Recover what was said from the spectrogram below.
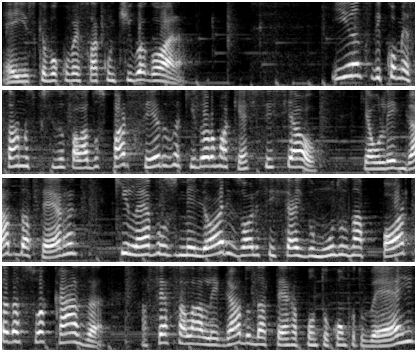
É isso que eu vou conversar contigo agora. E antes de começarmos, preciso falar dos parceiros aqui do AromaCast Essencial, que é o Legado da Terra, que leva os melhores óleos essenciais do mundo na porta da sua casa. Acesse lá legadodaterra.com.br,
